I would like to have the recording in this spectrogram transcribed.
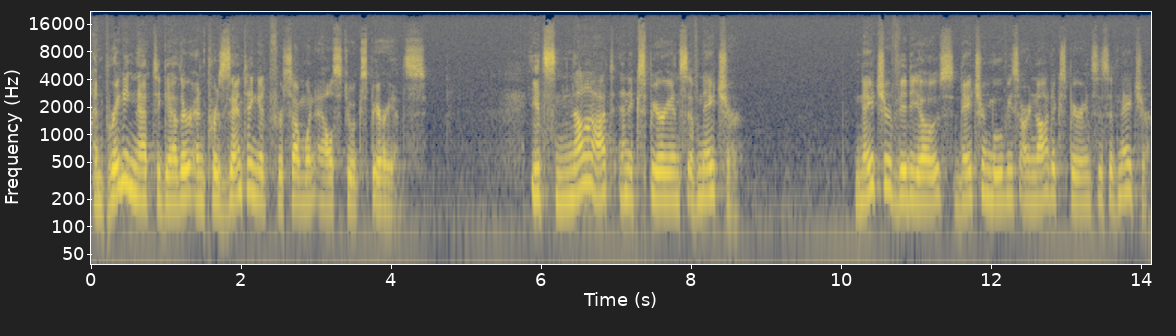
and bringing that together and presenting it for someone else to experience. It's not an experience of nature. Nature videos, nature movies are not experiences of nature.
